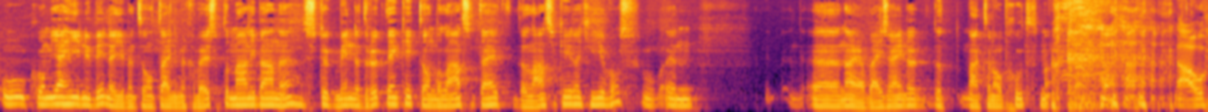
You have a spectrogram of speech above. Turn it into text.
hoe kom jij hier nu binnen? Je bent al een tijd niet meer geweest op de Malibaan. Hè? Een stuk minder druk, denk ik, dan de laatste tijd. De laatste keer dat je hier was. En, eh, nou ja, wij zijn er. Dat maakt een hoop goed. Maar, Nou,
